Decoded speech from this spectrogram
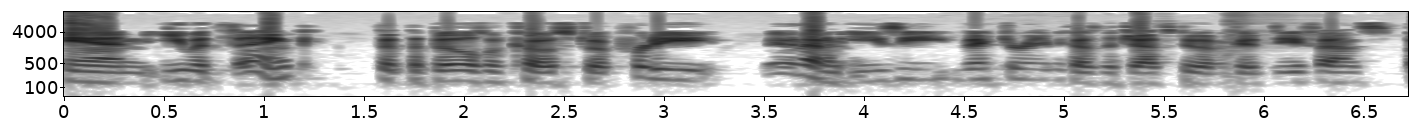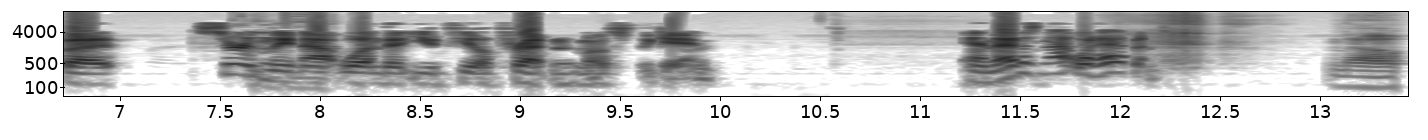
And you would think that the Bills would coast to a pretty, maybe not an easy victory because the Jets do have a good defense, but certainly not one that you'd feel threatened most of the game. And that is not what happened. No.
